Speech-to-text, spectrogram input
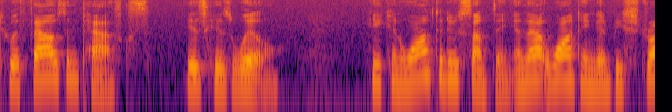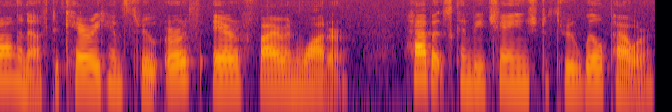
to a thousand tasks, is his will. He can want to do something, and that wanting can be strong enough to carry him through earth, air, fire, and water. Habits can be changed through willpower.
